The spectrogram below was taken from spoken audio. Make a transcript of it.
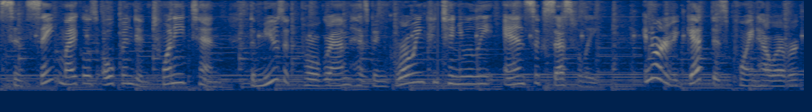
Since St. Michael's opened in 2010, the music program has been growing continually and successfully. In order to get this point, however,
